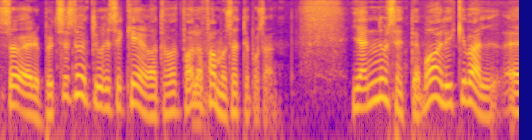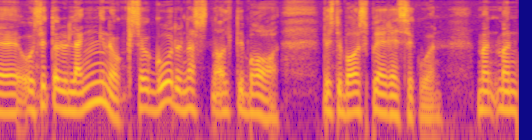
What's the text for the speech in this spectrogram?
så er det plutselig sånn at du risikerer at det faller 75% Gjennomsnittet er bra likevel, eh, og sitter du lenge nok, så går det nesten alltid bra hvis du bare sprer risikoen. Men, men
